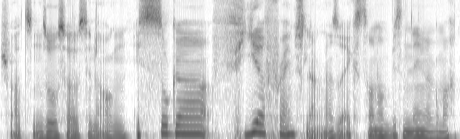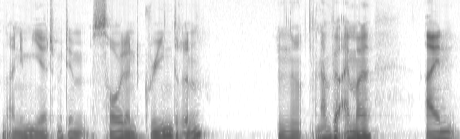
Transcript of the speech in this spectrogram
schwarzen Soße aus den Augen. Ist sogar vier Frames lang, also extra noch ein bisschen länger gemacht und animiert mit dem Soylent Green drin. Ja. Dann haben wir einmal ein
